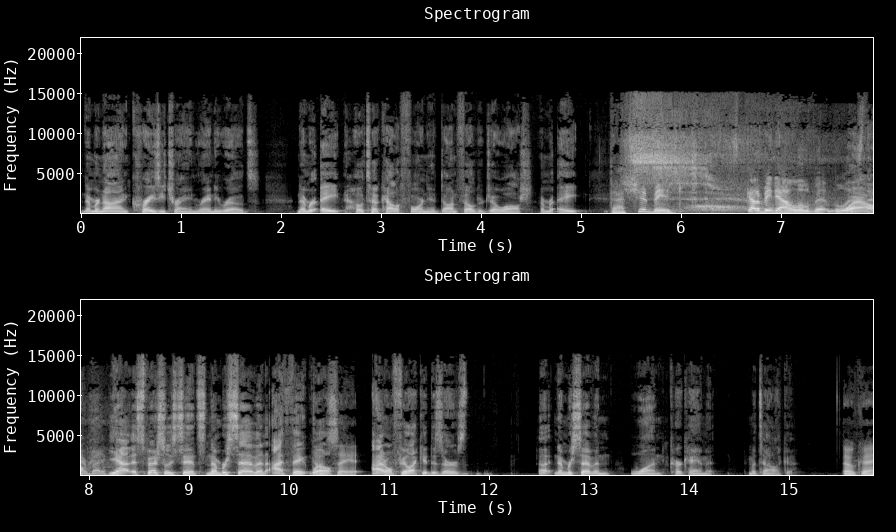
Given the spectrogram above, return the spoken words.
number nine, Crazy Train, Randy Rhoads. Number eight, Hotel California, Don Felder, Joe Walsh. Number eight. That should be. Got to be down a little bit in the Wow. list there, buddy. Yeah, especially since number seven, I think. Well, say it. I don't feel like it deserves. Uh, number seven, one, Kirk Hammett, Metallica. Okay.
